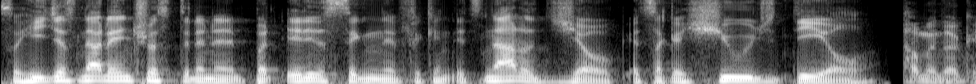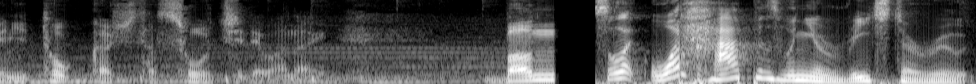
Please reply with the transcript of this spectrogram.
So he's just not interested in it, but it is significant. It's not a joke. It's like a huge deal. So like, what happens when you reach the root?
